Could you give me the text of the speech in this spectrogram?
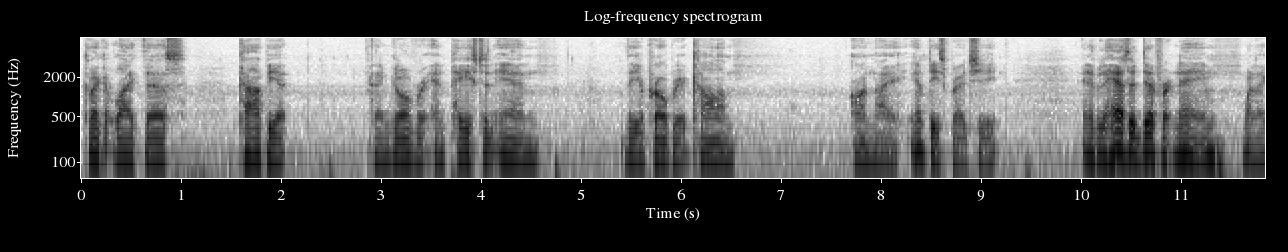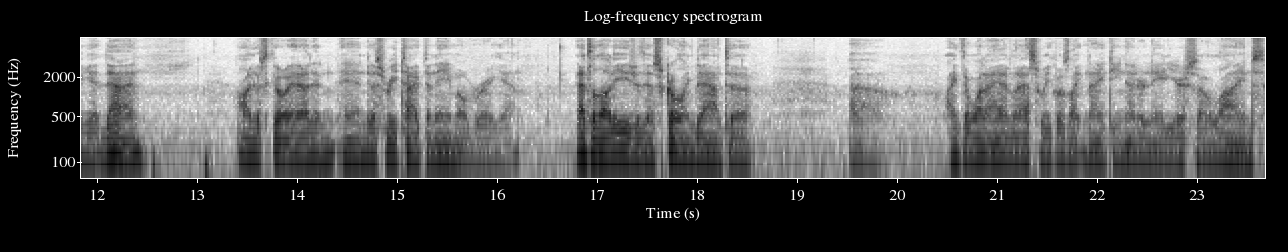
click it like this, copy it, and go over and paste it in the appropriate column on my empty spreadsheet. And if it has a different name when I get done, I'll just go ahead and, and just retype the name over again. That's a lot easier than scrolling down to, uh, I think the one I had last week was like 1980 or so lines.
